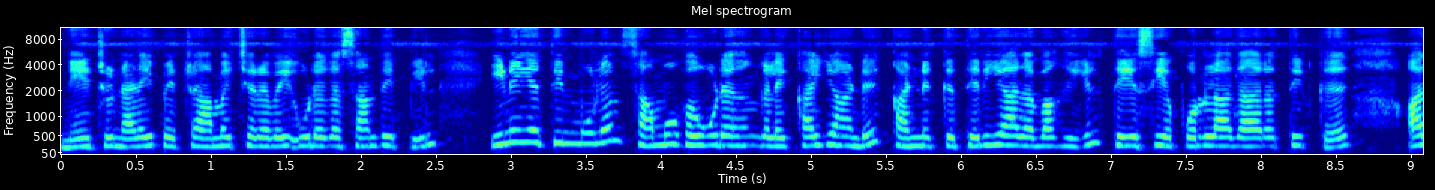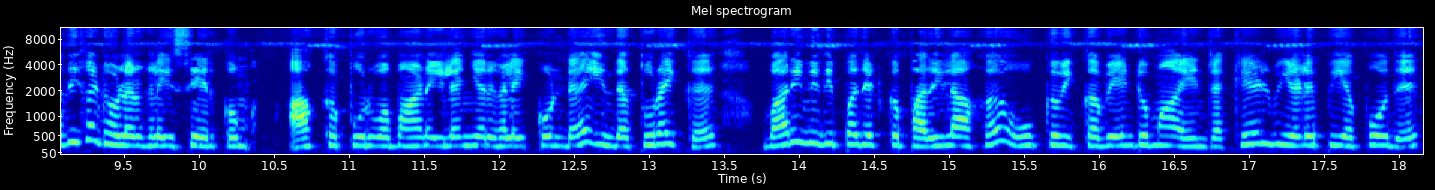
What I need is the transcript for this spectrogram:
நேற்று நடைபெற்ற அமைச்சரவை ஊடக சந்திப்பில் இணையத்தின் மூலம் சமூக ஊடகங்களை கையாண்டு கண்ணுக்கு தெரியாத வகையில் தேசிய பொருளாதாரத்திற்கு அதிக டாலர்களை சேர்க்கும் ஆக்கப்பூர்வமான இளைஞர்களை கொண்ட இந்த துறைக்கு வரி விதிப்பதற்கு பதிலாக ஊக்குவிக்க வேண்டுமா என்ற கேள்வி எழுப்பிய போது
